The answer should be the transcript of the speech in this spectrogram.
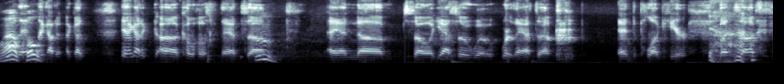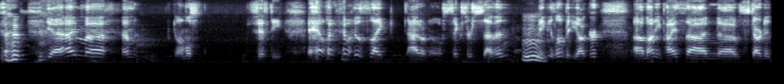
Wow, cool. I got a, I got yeah, I got a uh, co-host for that, Mm. and um, so yeah, so uh, we're that. Uh, end plug here, but uh, yeah, I'm uh, I'm almost fifty. And when I was like I don't know six or seven, Mm. maybe a little bit younger, uh, Monty Python uh, started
